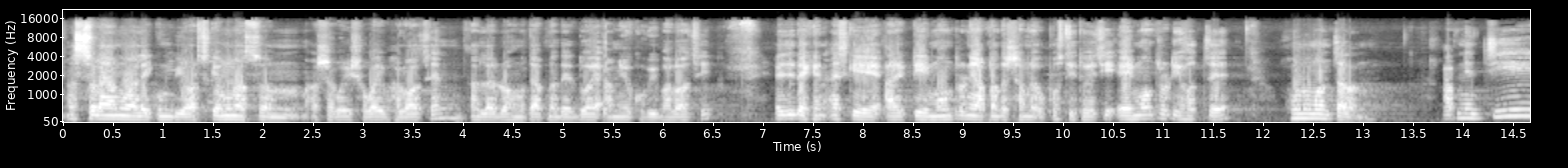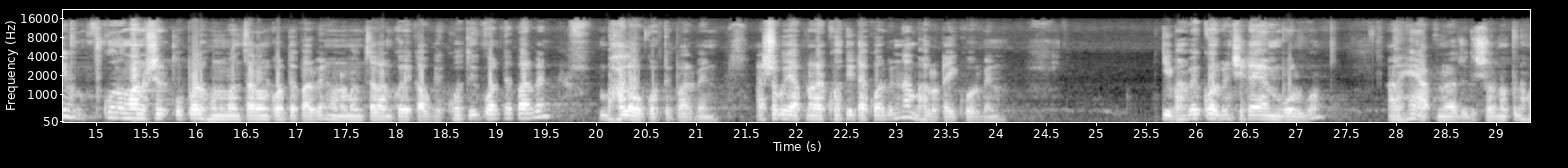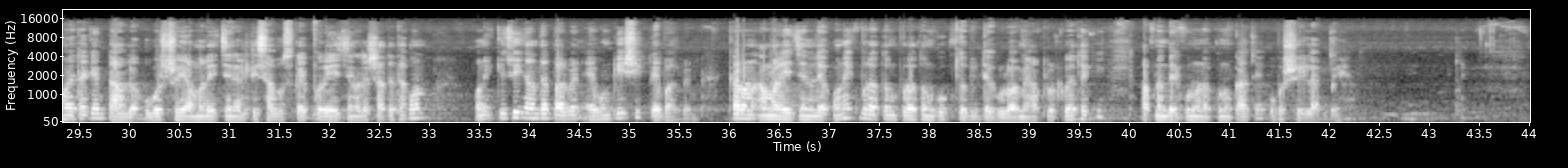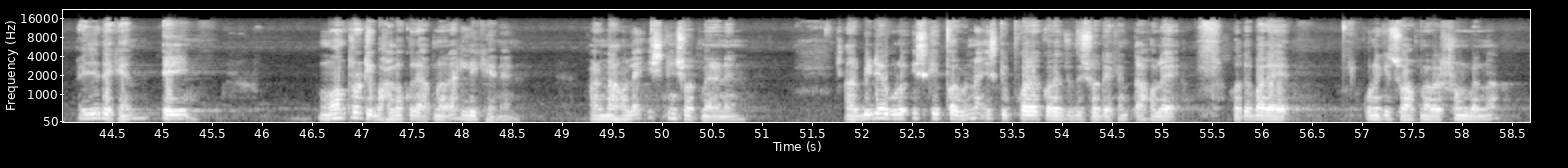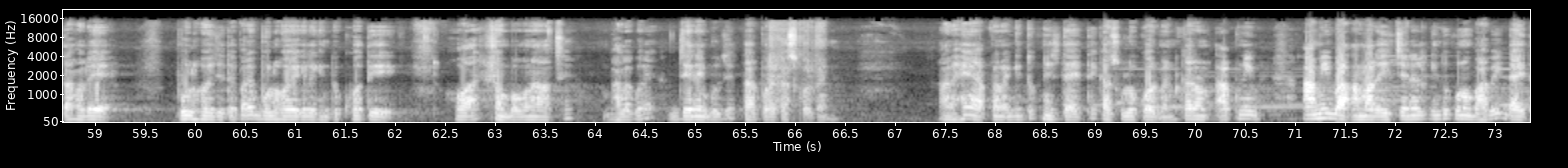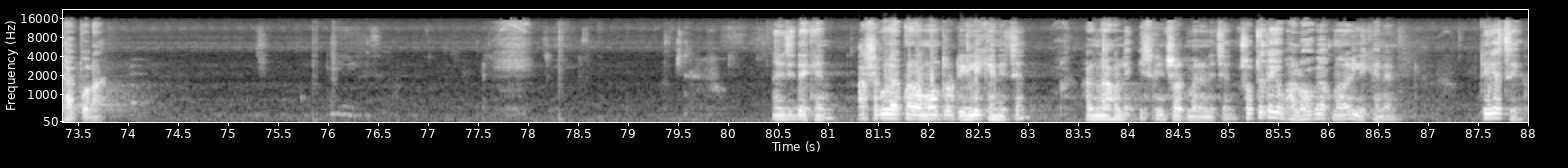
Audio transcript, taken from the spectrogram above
আসসালামু আলাইকুম বিয়ার্স কেমন আছেন? আশা করি সবাই ভালো আছেন। আল্লাহর রহমতে আপনাদের দোয়ায় আমিও খুবই ভালো আছি। এই যে দেখেন, আজকে আরেকটি মন্ত্র নিয়ে আপনাদের সামনে উপস্থিত হয়েছি। এই মন্ত্রটি হচ্ছে, হনুমান চালান। আপনি যে কোনো মানুষের উপর হনুমান চালান করতে পারবেন, হনুমান চালান করে কাউকে ক্ষতি করতে পারবেন, ভালোও করতে পারবেন। আশা করি আপনারা ক্ষতিটা করবেন না, ভালোটাই করবেন। কীভাবে করবেন সেটাই আমি বলব। আর হ্যাঁ আপনারা যদি নতুন হয়ে থাকেন, তাহলে অবশ্যই আমার এই চ্যানেলটি সাবস্ক্রাইব করে এই চ্যানেলের সাথে থাকুন। অনেক কিছুই জানতে পারবেন এবং কি শিখতে পারবেন। কারণ আমার এই চ্যানেলে অনেক পুরাতন পুরাতন গুপ্ত বিদ্যাগুলো আমি আপলোড করে থাকি। আপনাদের কোনো না কোনো কাজে অবশ্যই লাগবে। এই যে দেখেন, এই মন্ত্রটি ভালো করে আপনারা লিখে নেন। আর না হলে স্ক্রিনশট মেরে নেন। আর ভিডিওগুলো স্কিপ করবেন না স্কিপ করে করে যদি শো দেখেন, তাহলে হতে পারে কোনো কিছু আপনারা শুনবেন না, তাহলে ভুল হয়ে যেতে পারে, ভুল হয়ে গেলে কিন্তু ক্ষতি হওয়ার সম্ভাবনা আছে। ভালো করে জেনে বুঝে তারপরে কাজ করবেন। আর হ্যাঁ আপনারা কিন্তু নিজ দায়িত্বে কাজগুলো করবেন, কারণ আপনি, আমি বা আমার এই চ্যানেল কিন্তু কোনোভাবেই দায়ী থাকব না। এই যে দেখেন, আশা করি আপনারা মন্ত্রটি লিখে নিচ্ছেন আর না হলে স্ক্রিনশট মেনে নিচ্ছেন সবচেয়ে থেকে ভালো হবে আপনারা লিখে নেন। ঠিক আছে?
